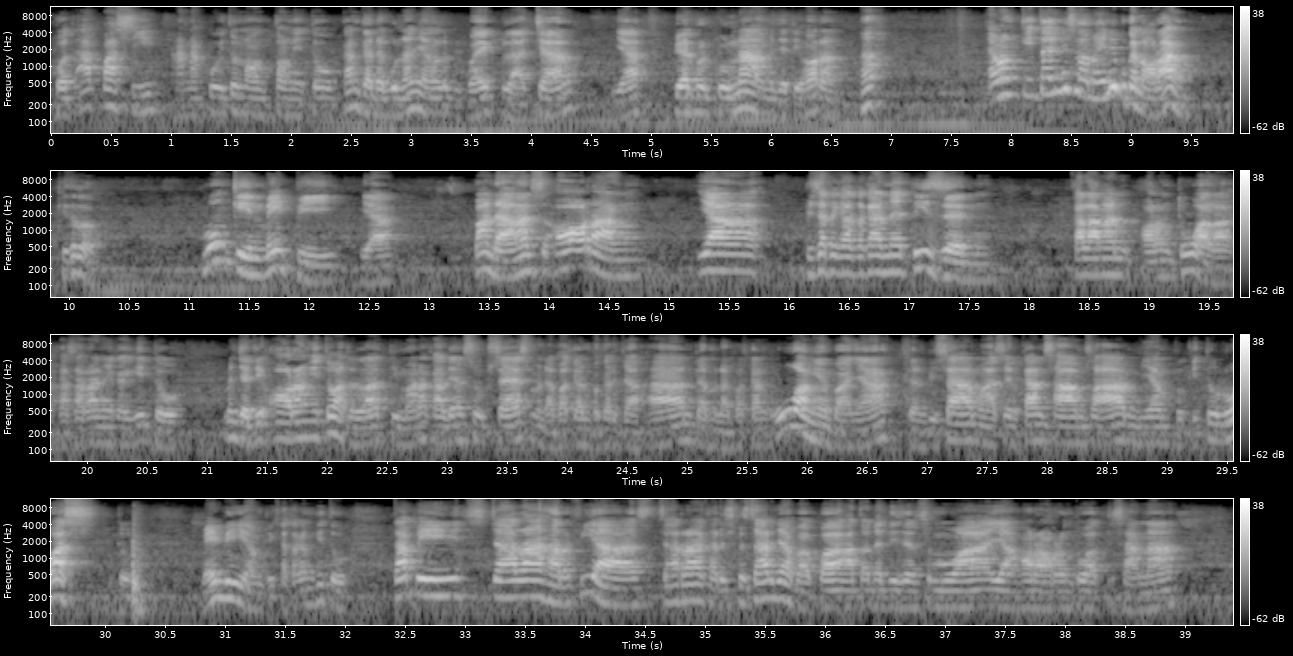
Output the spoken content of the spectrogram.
buat apa sih anakku itu nonton itu? Kan gak ada gunanya. Yang lebih baik belajar ya biar berguna menjadi orang. Hah? Emang kita ini selama ini bukan orang? Gitu loh mungkin maybe ya pandangan seorang yang bisa dikatakan netizen kalangan orang tua lah kasarannya kayak gitu menjadi orang itu adalah di mana kalian sukses mendapatkan pekerjaan dan mendapatkan uang yang banyak dan bisa menghasilkan saham-saham yang begitu luas itu maybe yang dikatakan gitu. Tapi secara harfiah secara garis besarnya bapak atau netizen semua yang orang-orang tua di sana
